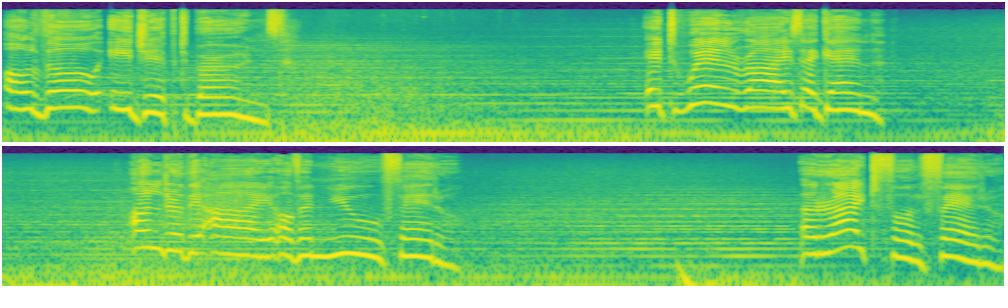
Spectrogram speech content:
Although Egypt burns, it will rise again under the eye of a new Pharaoh. A rightful Pharaoh.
